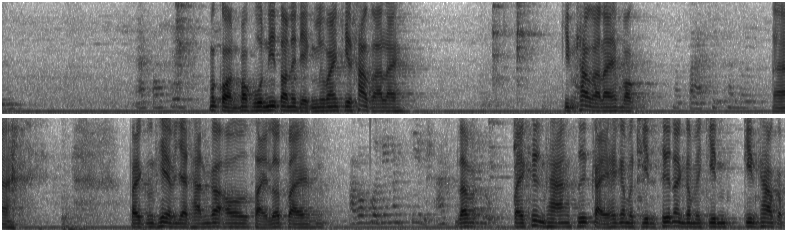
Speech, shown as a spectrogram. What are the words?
มอะปองคุณเมื่อก่อนปอคุณนี่ตอนเด็กๆรู้ไหมกินข้าวกับอะไร กินข้าวกับอะไรบอก อ่าไปกรุงเทพอย่าทันก็เอาใส่รถไป เอาปองคุณนี่น้ำจิ้มอะแล้วให้ลูกไปครึ่งทางซื้อไก่ให้กันมากิน ซื้อนั่นก็มากินกินข้าวกับ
